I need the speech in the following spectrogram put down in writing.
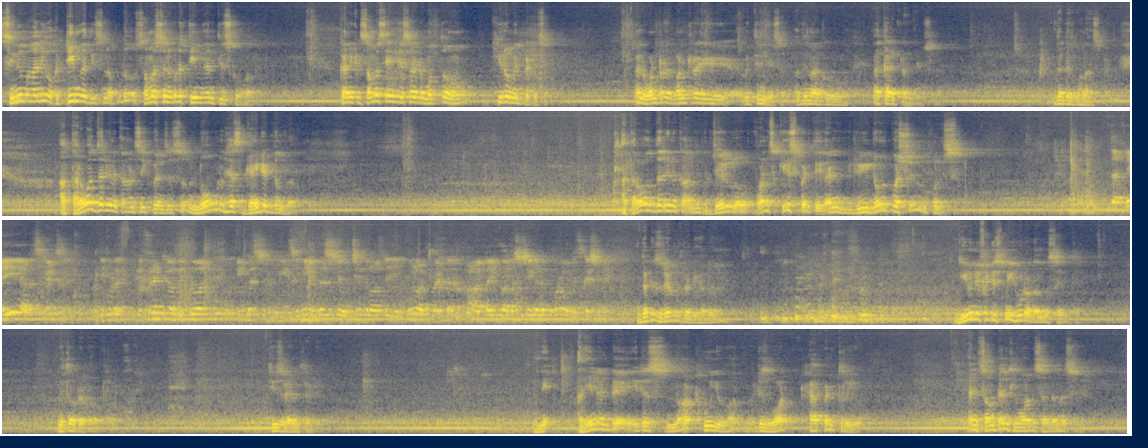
సినిమాని ఒక టీమ్గా తీసినప్పుడు సమస్యను కూడా టీమ్గానే తీసుకోవాలి. కానీ ఇక్కడ సమస్య ఏం చేశారంటే మొత్తం హీరో మీద పెట్టేశారు. అండ్ ఒంటరి ఒంటరి వ్యక్తిని చేశారు. అది నాకు కరెక్ట్ అనిపించిన దట్ ఈస్ వన్ ఆస్పెక్ట్ ఆ తర్వాత జరిగిన consequences no one has guided them well ఆ తర్వాత జరిగిన కాన్సిక్వెన్స్ జైల్లో వన్స్ కేసు పెడితే and we don't question police అది కూడా డిఫరెంట్గా ఉంది ఇప్పుడు వరకు ఇండస్ట్రీ ఈ సినీ ఇండస్ట్రీ వచ్చిన తర్వాత ఎప్పుడు అట్లాంటి ఆ టైప్ అరెస్ట్ చేయలేదని కూడా ఒక డిస్కషన్ అయింది దట్ ఈస్ రేవంత్ రెడ్డి గారు even if it is me who డోట్ done the same thing without a doubt he's Revanth Reddy నే- అదేంటంటే it is not who you are it is what happen through you and some times you want send message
